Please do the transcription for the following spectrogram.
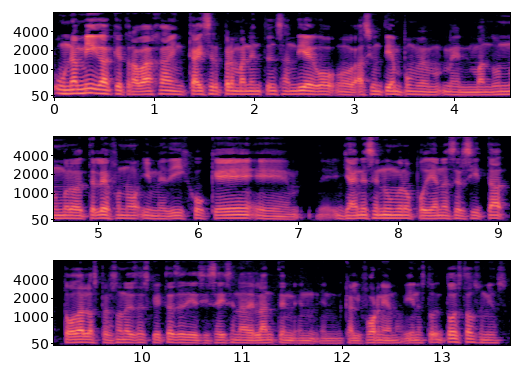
Una amiga que trabaja en Kaiser Permanente en San Diego, hace un tiempo me, mandó un número de teléfono y me dijo que eh, ya en ese número podían hacer cita todas las personas escritas de 16 en adelante en, en, California ¿no? y en, esto, en todo Estados Unidos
